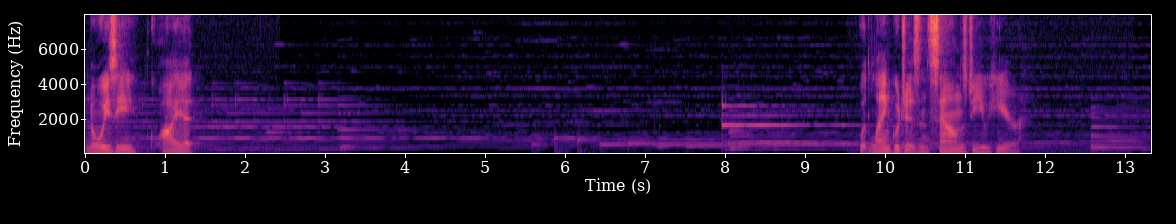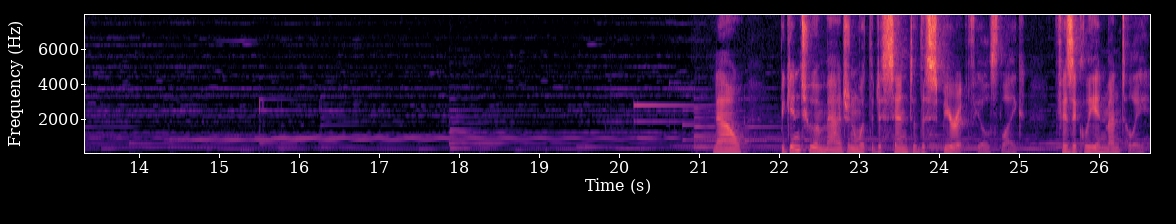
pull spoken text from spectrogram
Noisy? Quiet? What languages and sounds do you hear? Now, begin to imagine what the descent of the Spirit feels like, physically and mentally.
